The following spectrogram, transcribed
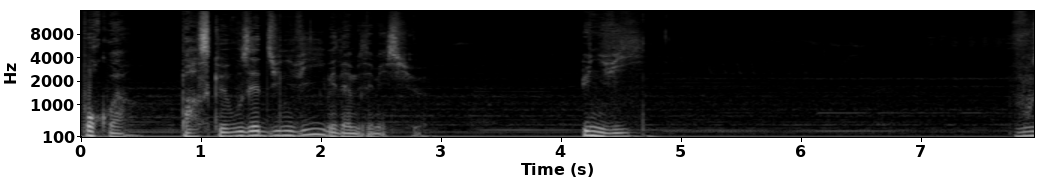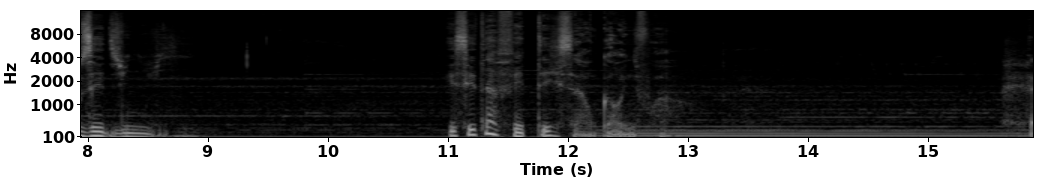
Pourquoi? Parce que vous êtes une vie, mesdames et messieurs. Une vie. Vous êtes une vie. Et c'est à fêter ça encore une fois.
